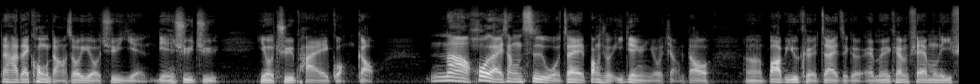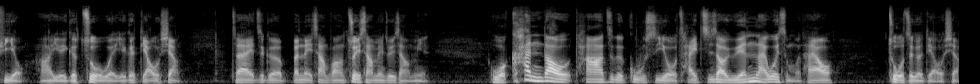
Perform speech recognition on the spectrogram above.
但他在空档的时候也有去演连续剧，也有去拍广告。那后来上次我在棒球伊甸园有讲到，呃，Bob Uecker 在这个 American Family Field 啊有一个座位，有一个雕像。在这个本垒上方最上面最上面，我看到他这个故事以后，才知道原来为什么他要做这个雕像。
